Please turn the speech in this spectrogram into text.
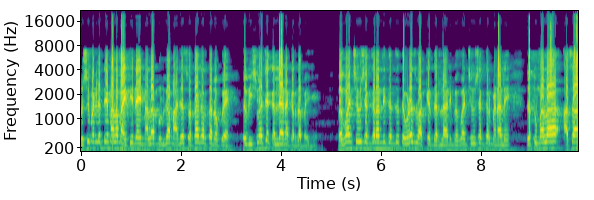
ऋषी म्हणले ते मला माहिती नाही मला मुलगा माझ्या स्वतः करता नकोय तर विश्वाच्या कल्याणाकरता पाहिजे. भगवान शिवशंकरांनी त्यांचं तेवढंच वाक्य धरलं आणि भगवान शिवशंकर म्हणाले जर तुम्हाला असा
